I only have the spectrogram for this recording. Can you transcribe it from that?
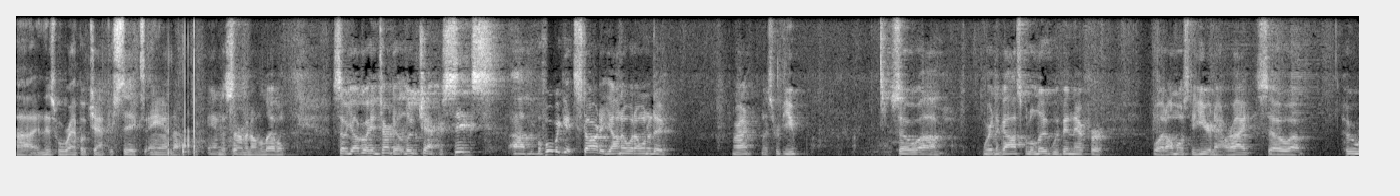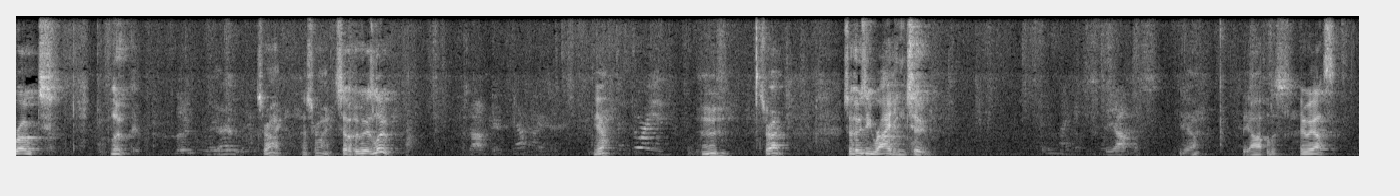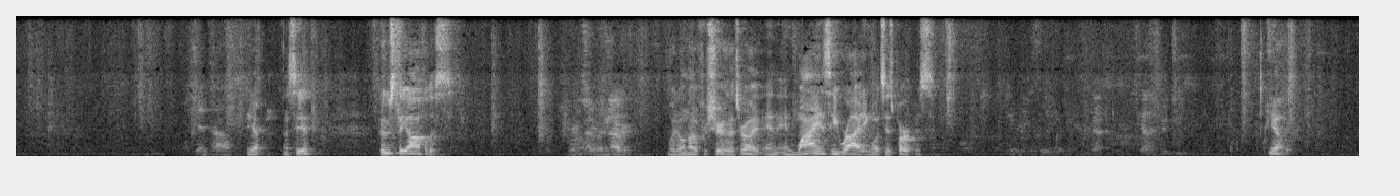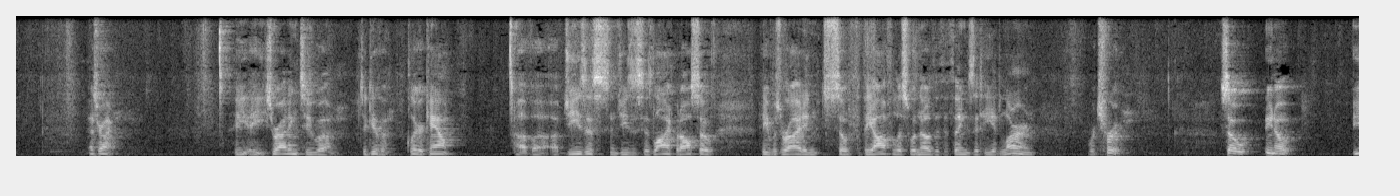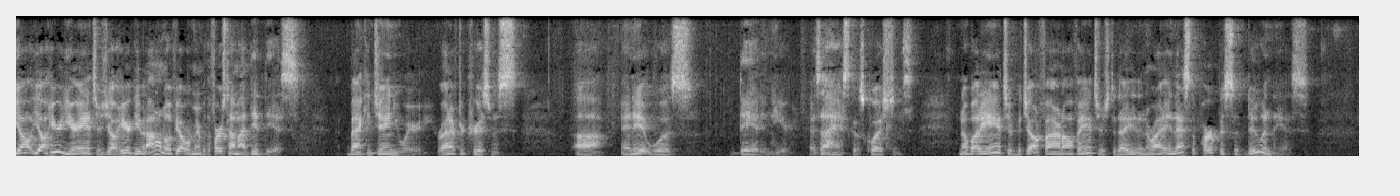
Uh, and this will wrap up chapter 6 and, uh, and the sermon on the level. So, y'all go ahead and turn to Luke chapter 6. Uh, but before we get started, y'all know what I want to do. All right, let's review. So, um, we're in the Gospel of Luke. We've been there for, what, almost a year now, right? So, uh, who wrote Luke? Luke. That's right, that's right. So, who is Luke? Doctor. Yeah. Historian. Mm-hmm. That's right. So, who's he writing to? Theophilus. Yeah. Theophilus. Who else? Gentiles. Yep, that's it. Who's Theophilus? We know. We don't know for sure. That's right. And and why is he writing? What's his purpose? Yeah. That's right. He, he's writing to um, to give a clear account of uh, of Jesus and Jesus' life, but also he was writing so Theophilus would know that the things that he had learned were true. So, you know, y'all, y'all hear your answers. Y'all hear giving. I don't know if y'all remember the first time I did this back in January, right after Christmas, uh, and it was dead in here as I asked those questions. Nobody answered, but y'all fired off answers today, and the right, and that's the purpose of doing this.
